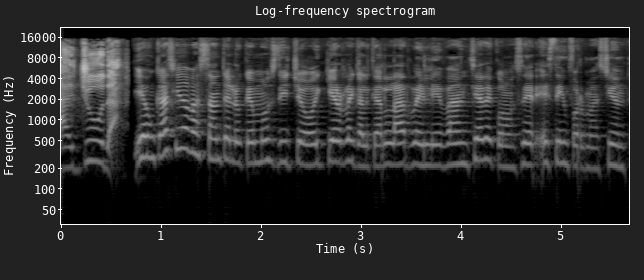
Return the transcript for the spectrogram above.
ayuda. Y aunque ha sido bastante lo que hemos dicho hoy, quiero recalcar la relevancia de conocer esta información.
